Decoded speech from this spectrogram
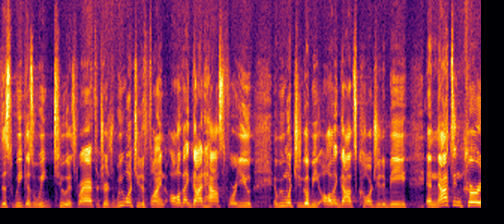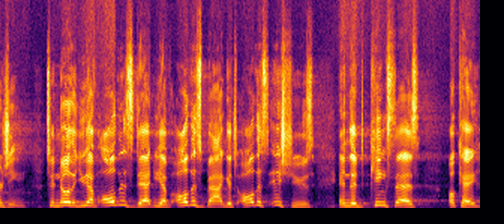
this week is week two. It's right after church. We want you to find all that God has for you. And we want you to go be all that God's called you to be. And that's encouraging to know that you have all this debt, you have all this baggage, all this issues. And the king says, okay,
